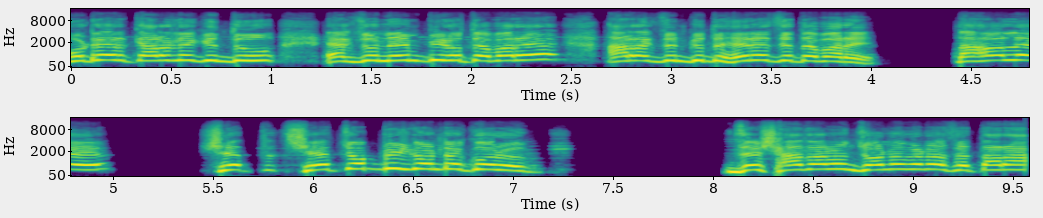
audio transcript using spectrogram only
ভোটের কারণে কিন্তু একজন এমপি হতে পারে আর একজন কিন্তু হেরে যেতে পারে। তাহলে সে সে চব্বিশ ঘণ্টা করুক, যে সাধারণ জনগণ আছে, তারা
